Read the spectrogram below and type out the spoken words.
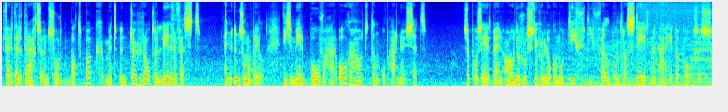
Verder draagt ze een soort badpak met een te grote lederen vest. En een zonnebril, die ze meer boven haar ogen houdt dan op haar neus zet. Ze poseert bij een oude roestige locomotief die fel contrasteert met haar hippe poses.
